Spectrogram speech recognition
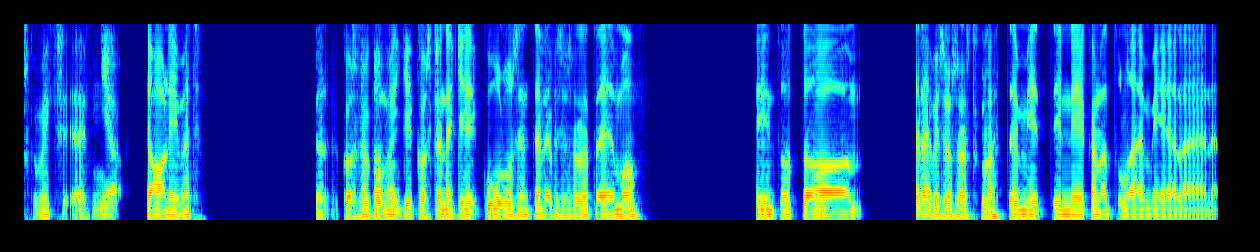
koska miksi ei. Joo. Ja animet. Koska, kumminkin, koska nekin kuuluu sen televisiosarjan teemaan. Niin tota, televisiosarjasta kun lähtee miettimään, niin ekana tulee mieleen,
